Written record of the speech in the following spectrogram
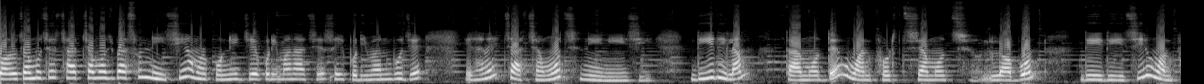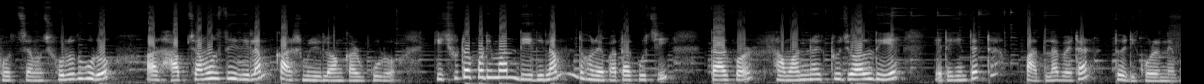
বড় চামচের চার চামচ বেসন নিয়েছি, আমার পনির যে পরিমাণ আছে সেই পরিমাণ বুঝে এখানে চার চামচ নিয়ে নিয়েছি। দিয়ে দিলাম, তার মধ্যে ওয়ান ফোর্থ চামচ লবণ, দিয়ে দিয়েছি ওয়ান ফোর্থ চামচ হলুদ গুঁড়ো আর হাফ চামচ দিয়ে দিলাম কাশ্মীরি লঙ্কার গুঁড়ো। কিছুটা পরিমাণ দিয়ে দিলাম ধনে পাতা কুচি, তারপর সামান্য একটু জল দিয়ে এটা কিন্তু একটা পাতলা ব্যাটার তৈরি করে নেব।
